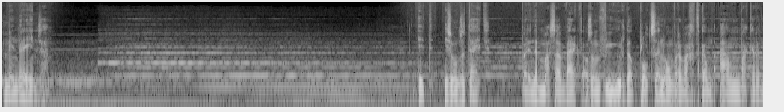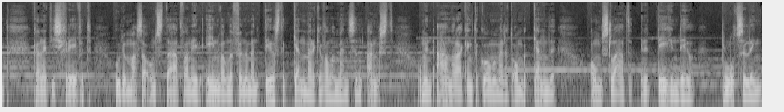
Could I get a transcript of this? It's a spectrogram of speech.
minder eenzaam. Dit is onze tijd, waarin de massa werkt als een vuur dat plots en onverwacht kan aanwakkeren. Canetti schreef het, hoe de massa ontstaat wanneer een van de fundamenteelste kenmerken van de mensen, angst om in aanraking te komen met het onbekende, omslaat in het tegendeel. Plotseling,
